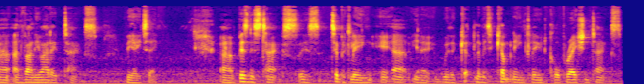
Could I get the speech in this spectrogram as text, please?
uh, and value added tax, VAT. Uh, business tax is typically, uh, you know, with a limited company include corporation tax,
